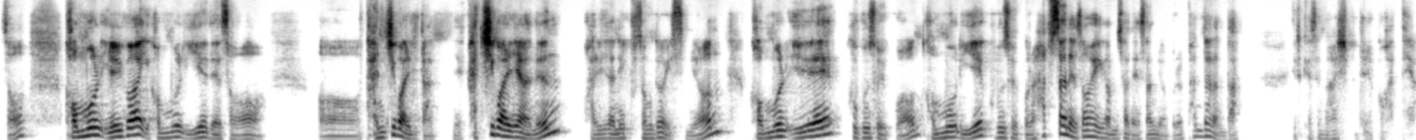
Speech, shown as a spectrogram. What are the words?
그래서 건물 1과 건물 2에 대해서 어, 단지 관리단, 예, 같이 관리하는 관리단이 구성되어 있으면 건물 1의 구분 소유권, 건물 2의 구분 소유권을 합산해서 회계감사 대상 여부를 판단한다. 이렇게 생각하시면 될 것 같아요.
